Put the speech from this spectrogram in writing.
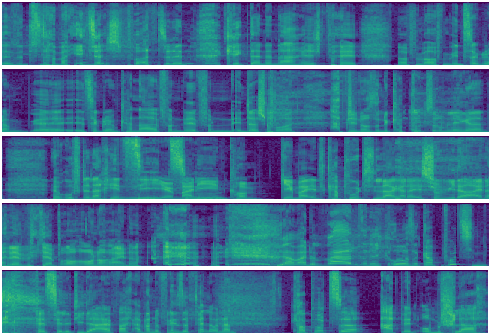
der sitzt da bei Intersport drin, kriegt eine Nachricht bei, auf dem, auf dem Instagram, äh, Instagram-Kanal von, von Intersport. Habt ihr noch so eine Kapuze rumlegen? Dann, dann ruft er nach hinten. Sieh Hier, zu. Martin, komm, geh mal ins Kapuzenlager, da ist schon wieder einer, der, der braucht auch noch eine. Die haben eine wahnsinnig große Kapuzen-Facility da einfach, einfach nur für diese Fälle und dann Kapuze, ab in Umschlag,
